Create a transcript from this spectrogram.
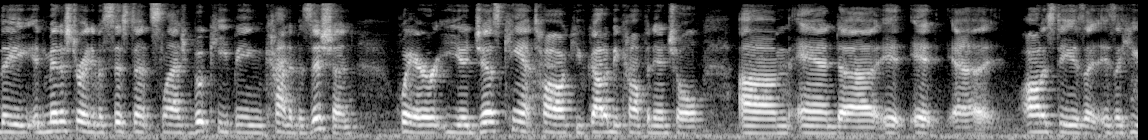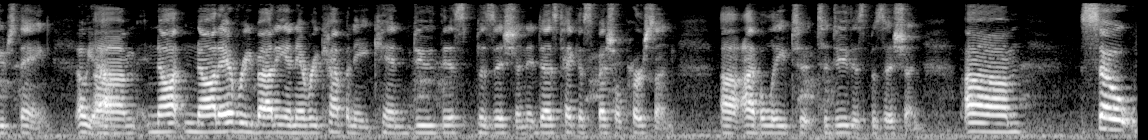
the administrative assistant slash bookkeeping kind of position where you just can't talk. You've got to be confidential. um, and uh, it it uh, honesty is a is a huge thing. Oh yeah. Um, not not everybody in every company can do this position. It does take a special person, uh, I believe, to to do this position. Um, so,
